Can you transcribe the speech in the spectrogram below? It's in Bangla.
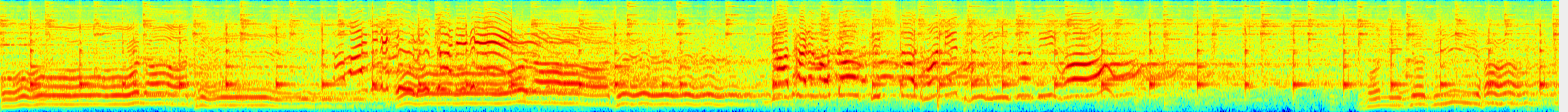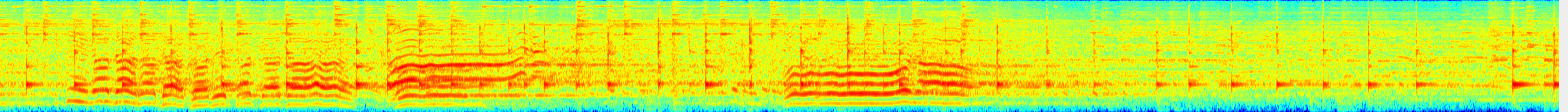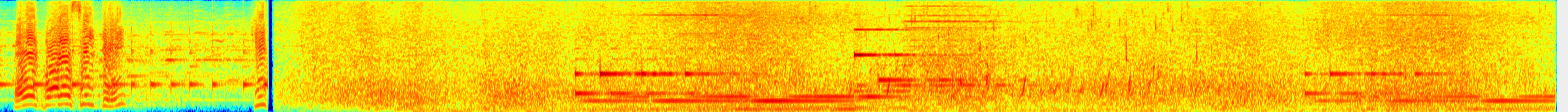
ও রাধে। ও রাধে। রাধার মতো কৃষ্ণ ধনে ধনী যদি হ ধনী রাধা রাধা ঘরে থাকা দাস এরপরে শিল্পী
